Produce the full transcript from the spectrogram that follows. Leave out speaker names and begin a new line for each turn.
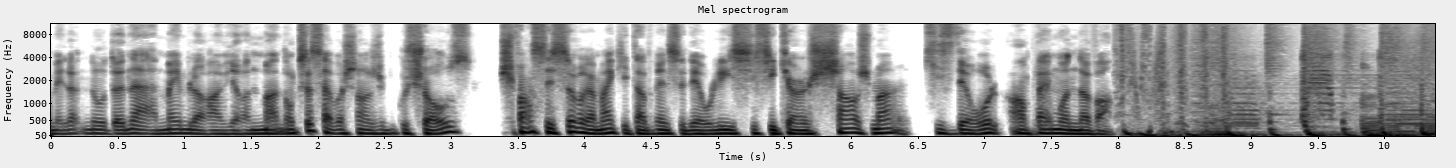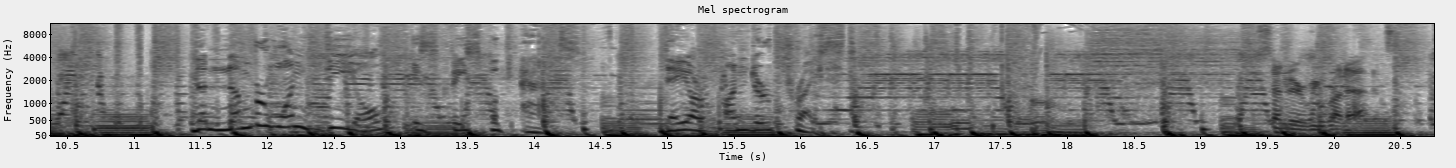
mais nos données à même leur environnement. Donc ça, ça va changer beaucoup de choses. Je pense que c'est ça vraiment qui est en train de se dérouler ici, c'est qu'il y a un changement qui se déroule en plein mois de novembre.
The number one deal is Facebook ads. They are underpriced.
Senator, we run ads.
